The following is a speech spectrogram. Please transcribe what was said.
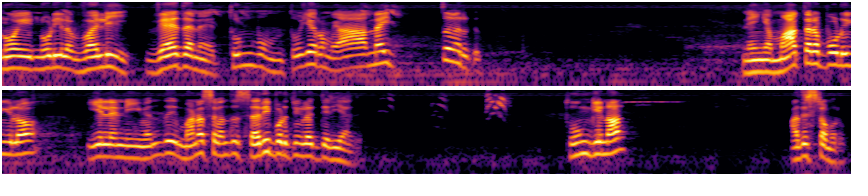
நோய் நொடியில் வலி வேதனை துன்பம் துயரம் அனைத்தும் இருக்குது. நீங்கள் மாத்திரை போடுவீங்களோ இல்லை நீ வந்து மனசை வந்து சரிப்படுத்துவீங்களோ தெரியாது. தூங்கினால் அதிர்ஷ்டம் வரும்.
